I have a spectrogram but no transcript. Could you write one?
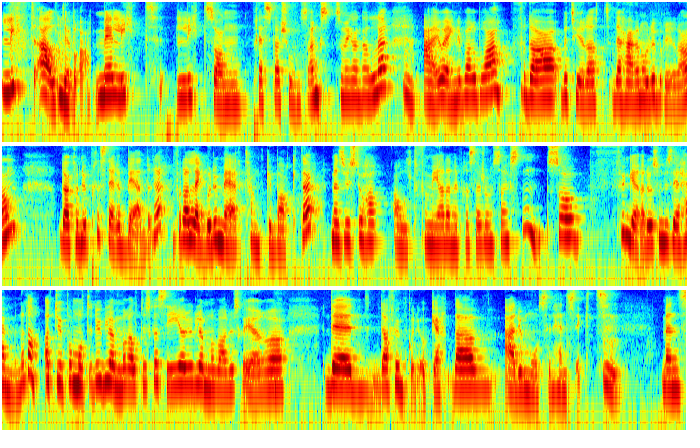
Litt er alltid bra. Med litt, litt sånn prestasjonsangst, som vi kan kalle det, er jo egentlig bare bra. For da betyr det at det her er noe du bryr deg om. Da kan du prestere bedre, for da legger du mer tanke bak det. Mens hvis du har altfor mye av denne prestasjonsangsten, så fungerer det jo som du sier hemmende. da. At du på en måte, du glemmer alt du skal si, og du glemmer hva du skal gjøre. og det, Da funker det jo ikke. Da er det jo mot sin hensikt. Mm. Mens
